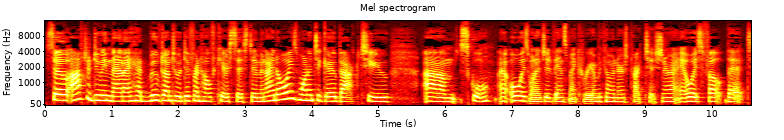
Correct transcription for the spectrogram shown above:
So after doing that, I had moved on to a different healthcare system, and I'd always wanted to go back to um, school. I always wanted to advance my career and become a nurse practitioner. I always felt that,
